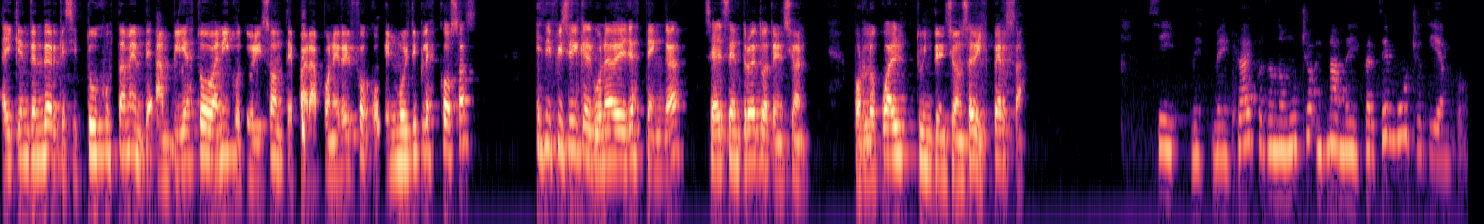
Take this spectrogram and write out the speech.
hay que entender que si tú justamente amplías tu abanico, tu horizonte, para poner el foco en múltiples cosas, es difícil que alguna de ellas tenga sea el centro de tu atención, por lo cual tu intención se dispersa. Sí, me, estaba dispersando mucho, es más, me dispersé mucho tiempo.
